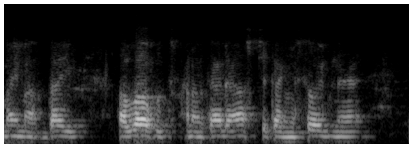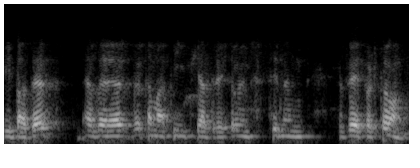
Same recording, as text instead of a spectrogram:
më i madh ndaj Allahut subhanahu wa taala është që ta njësojmë në ibadet edhe vetëm atij t'ia drejtojmë secilën vepër tonë.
